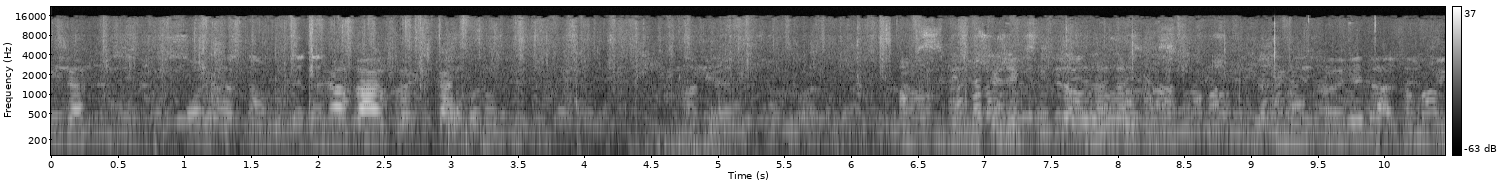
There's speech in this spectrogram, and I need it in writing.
Güzel. Biraz daha hızlı. Dikkat. Söyledi az önce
